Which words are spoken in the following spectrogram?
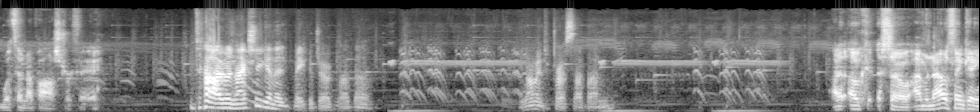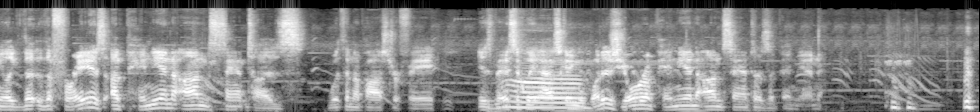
With an apostrophe. No, I was actually gonna make a joke about that. You want me to press that button? I, okay, so I'm now thinking like the, the phrase opinion on Santas with an apostrophe is basically Uh. asking what is your opinion on Santa's opinion?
